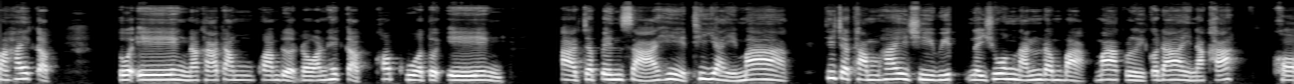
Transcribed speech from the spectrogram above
มาให้กับตัวเองนะคะทำความเดือดร้อนให้กับครอบครัวตัวเอง อาจจะเป็นสาเหตุที่ใหญ่มาก ที่จะทำให้ชีวิตในช่วงนั้นลำบากมากเลยก็ได้นะคะ ขอ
